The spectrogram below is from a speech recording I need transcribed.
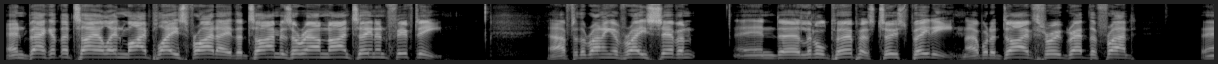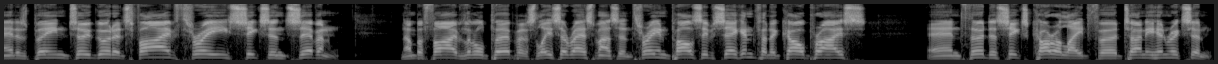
and back at the tail in my place Friday. The time is around 19 and 50 after the running of race seven. And uh, little purpose, too speedy. Able to dive through, grab the front, and has been too good. It's five, three, six, and seven. Number five, Little Purpose, Lisa Rasmussen. Three, Impulsive second for Nicole Price. And third to six, Correlate for Tony Henriksen.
